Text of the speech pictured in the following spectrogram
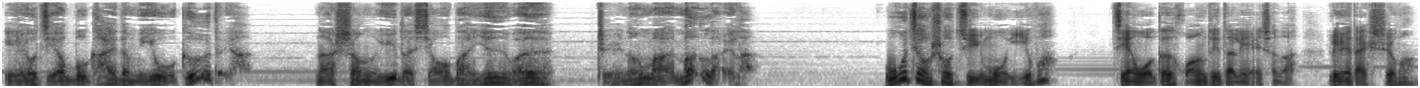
也有解不开的迷雾疙瘩呀。那剩余的小半阴文，只能慢慢来了。吴教授举目一望，见我跟黄队的脸上啊略带失望，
